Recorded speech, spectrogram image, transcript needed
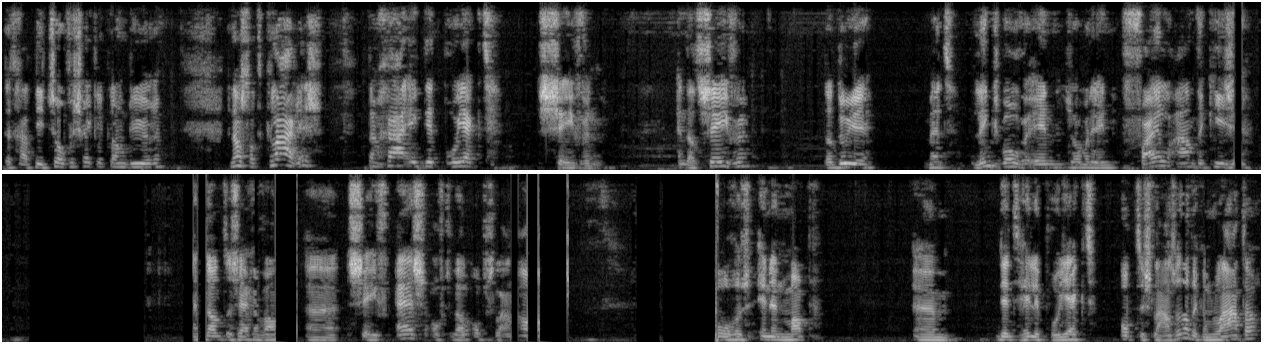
Dat gaat niet zo verschrikkelijk lang duren. En als dat klaar is, dan ga ik dit project saven. En dat saven, dat doe je met linksbovenin zometeen file aan te kiezen. En dan te zeggen van uh, save as, oftewel opslaan als. Vervolgens in een map um, dit hele project op te slaan, zodat ik hem later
